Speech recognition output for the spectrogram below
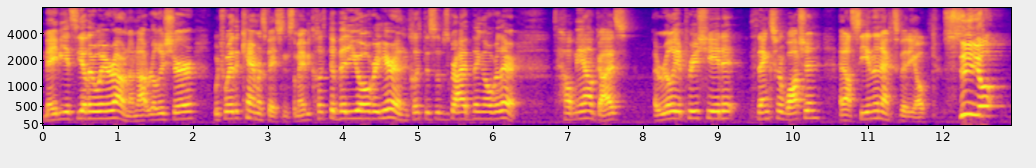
Maybe it's the other way around. I'm not really sure which way the camera's facing. So maybe click the video over here and click the subscribe thing over there. To help me out, guys. I really appreciate it. Thanks for watching, and I'll see you in the next video. See ya!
